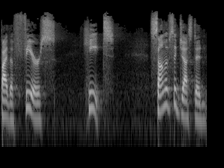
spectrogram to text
by the fierce heat. Some have suggested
